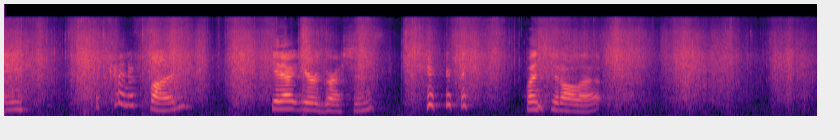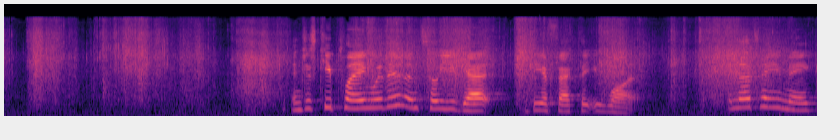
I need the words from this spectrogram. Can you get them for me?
And it's kind of fun. Get out your aggressions. Bunch it all up. And just keep playing with it until you get the effect that you want. And that's how you make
